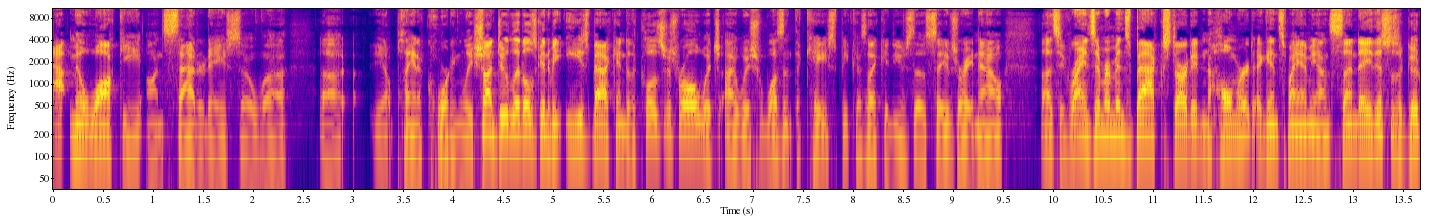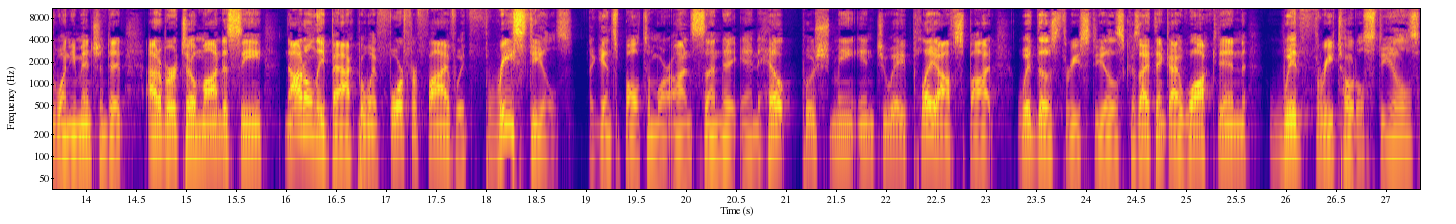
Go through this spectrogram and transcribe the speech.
at Milwaukee on Saturday. So uh, uh, you know, plan accordingly. Sean Doolittle is going to be eased back into the closer's role, which I wish wasn't the case because I could use those saves right now. Uh, let's see. Ryan Zimmerman's back, started and homered against Miami on Sunday. This was a good one. You mentioned it. Adalberto Mondesi not only back, but went four for five with three steals against Baltimore on Sunday and helped push me into a playoff spot with those three steals because I think I walked in with three total steals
